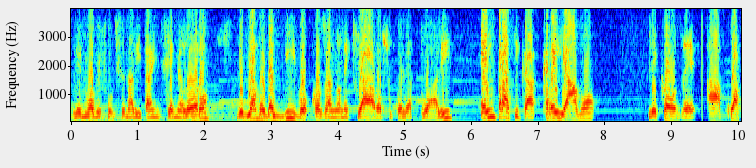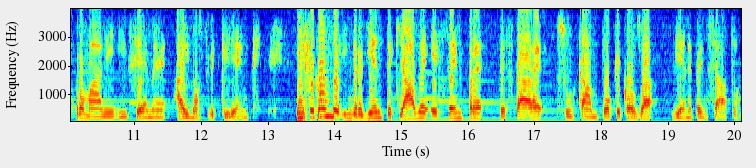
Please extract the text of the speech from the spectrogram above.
le nuove funzionalità insieme a loro, vediamo dal vivo cosa non è chiaro su quelle attuali e in pratica creiamo le cose a quattro mani insieme ai nostri clienti. Il secondo ingrediente chiave è sempre testare sul campo che cosa viene pensato.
